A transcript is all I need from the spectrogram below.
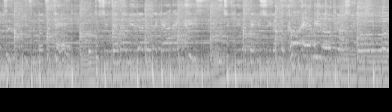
の傷をつけ落とした涙の中でキス。打ち切られる仕事声見残しを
